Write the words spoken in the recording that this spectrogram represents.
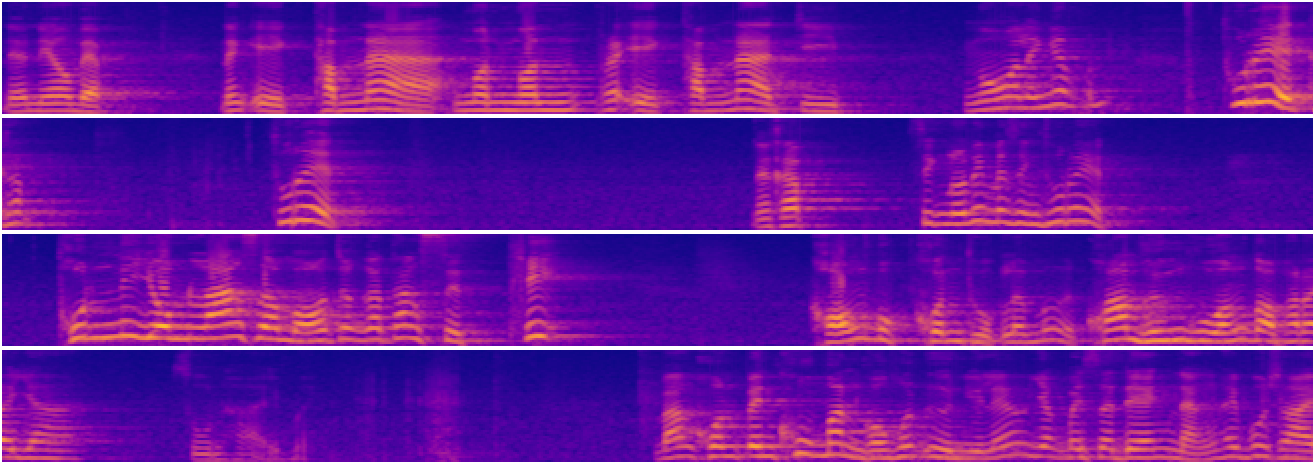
แนวแนวแบบนางเอกทำหน้างอนงอนพระเอกทำหน้าจีบงออะไรเงี้ยทุเรศครับ ทุเรศนะครับ สิ่งเหล่านี้เป็นสิ่งทุเรศ ทุนนิยมล้างสมองจนกระทั่งสิทธิของบุคคลถูกละเมิด ความหึงหวงต่อภรรยาสูญหายไป บางคนเป็นคู่มั่นของคนอื่นอยู่แล้ว ยังไปแสดงหนังให้ผู้ชาย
